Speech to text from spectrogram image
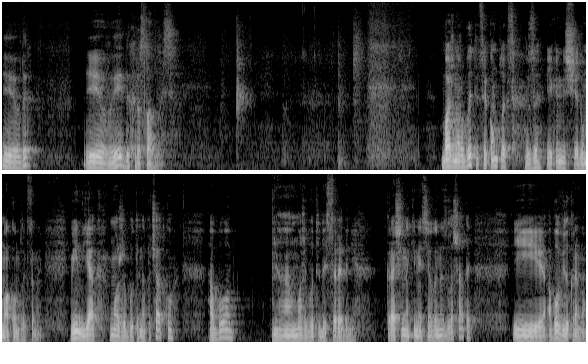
І вдих. І видих, розслабились. Бажано робити цей комплекс з якимись ще двома комплексами. Він як може бути на початку, або е, може бути десь всередині. Краще на кінець його не залишати, і, або відокремо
